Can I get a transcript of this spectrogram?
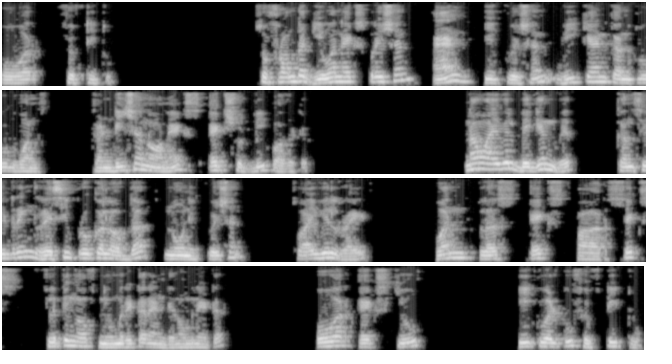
over 52. So from the given expression and equation we can conclude one condition on x, x should be positive. Now I will begin with considering reciprocal of the known equation. So I will write 1 plus x power 6 flipping of numerator and denominator over x cube equal to 52.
